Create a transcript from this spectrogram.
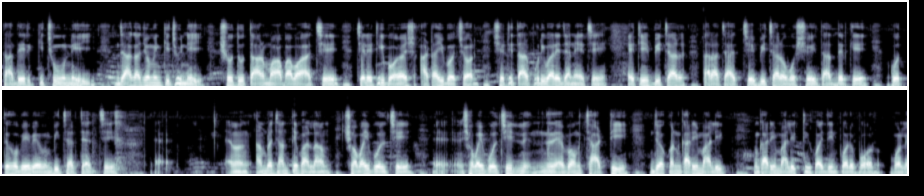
তাদের কিছু নেই, জায়গা জমিন কিছু নেই, শুধু তার মা বাবা আছে, ছেলেটি বয়স আঠাশ বছর, সেটি তার পরিবারে জানিয়েছে। এটির বিচার তারা চাচ্ছে বিচার অবশ্যই তাদেরকে করতে হবে এবং বিচার চাচ্ছে এবং আমরা জানতে পারলাম, সবাই বলছে সবাই বলছে, এবং চারটি যখন গাড়ির মালিক, গাড়ির মালিকটি কয়দিন পরে পর বলে,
